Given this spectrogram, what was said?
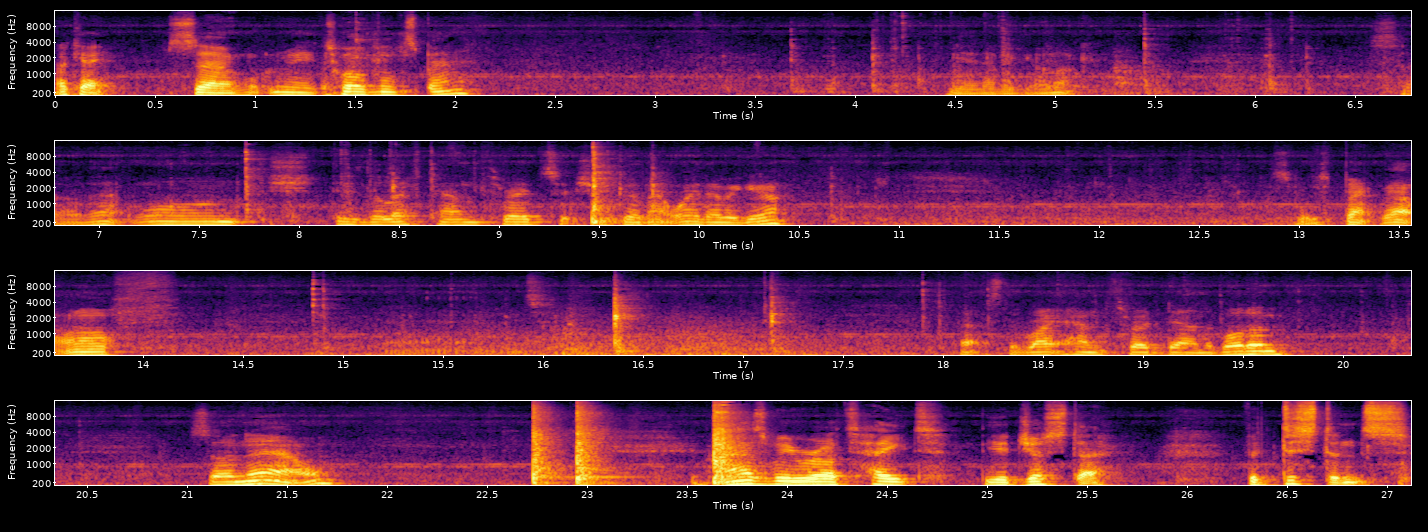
Okay, so what we need? 12 mil spanner. Yeah, there we go. Look. So that one is the left-hand thread, so it should go that way. There we go. So we'll just back that one off. That's the right hand thread down the bottom. So now, as we rotate the adjuster, the distance,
